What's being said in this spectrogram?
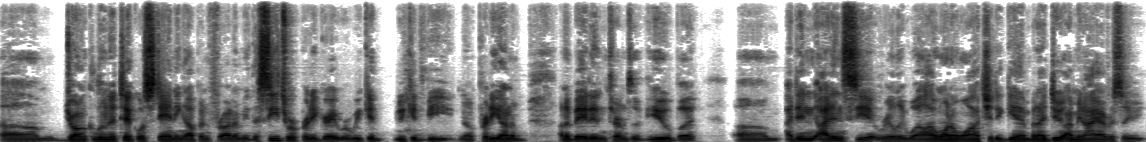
um, drunk lunatic was standing up in front of me. The seats were pretty great where we could we could be you know pretty unabated in terms of view, but um, I didn't I didn't see it really well. I want to watch it again, but I do. I mean, I obviously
